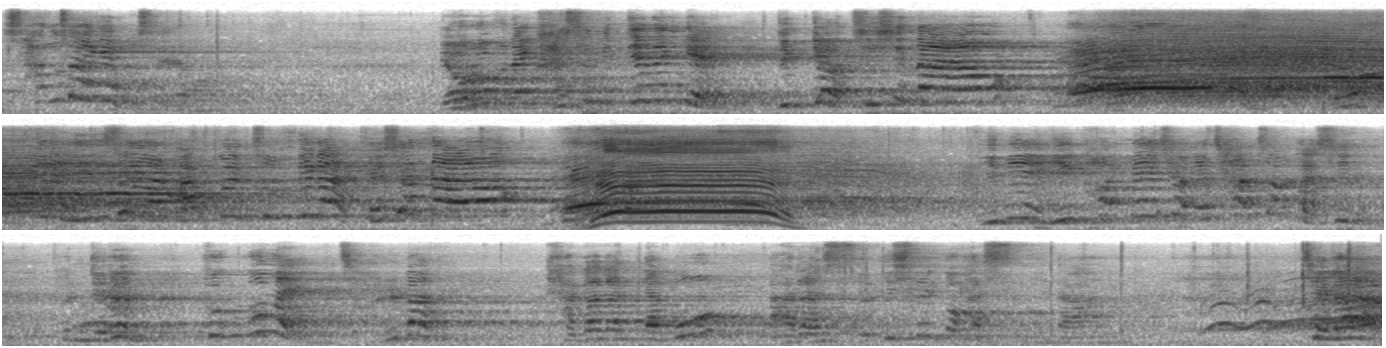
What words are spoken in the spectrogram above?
상상해 보세요. 여러분의 가슴이 뛰는 게 느껴지시나요? 여러분의 인생을 바꿀 준비가 되셨나요? 네! 이미 이 컨벤션에 참석하신 분들은 그 꿈의 절반 다가갔다고 말할 수 있을 것 같습니다. 제가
